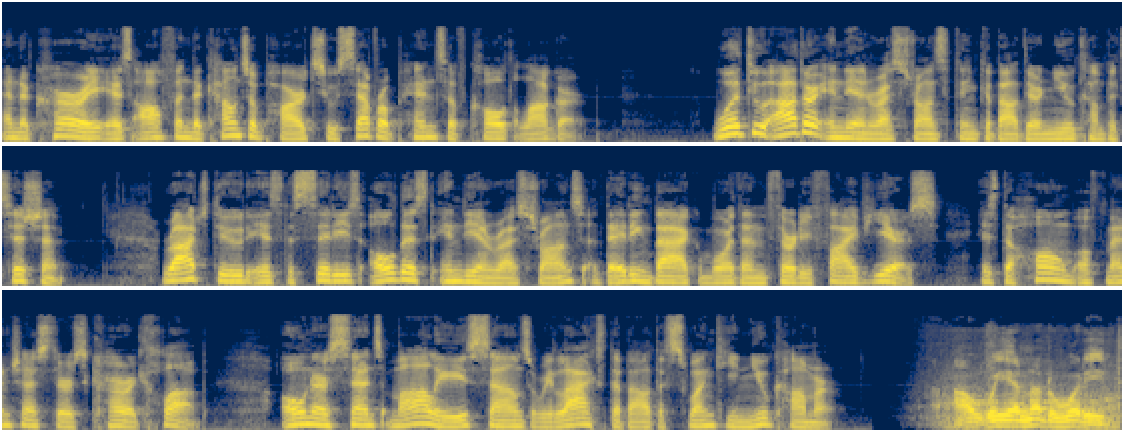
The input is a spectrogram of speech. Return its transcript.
and the curry is often the counterpart to several pints of cold lager. What do other Indian restaurants think about their new competition? Rajdoot is the city's oldest Indian restaurant, dating back more than 35 years. It's the home of Manchester's Curry Club. Owner Sant Mali sounds relaxed about the swanky newcomer. Uh, we are not worried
